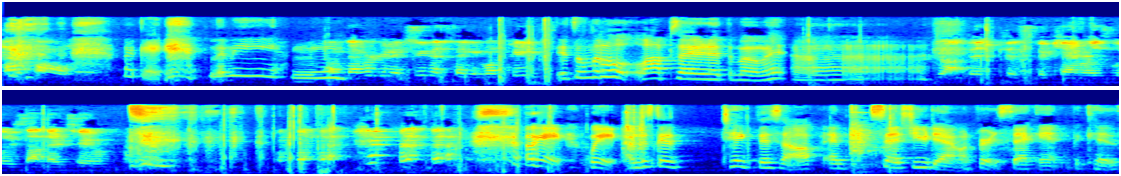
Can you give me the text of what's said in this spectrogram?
how? Okay. Let me. I'm mm, never gonna see this thing in one piece. It's a little lopsided at the moment. Uh. Drop it because the camera's loose on there too. okay, wait. I'm just gonna take this off and set you down for a second because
